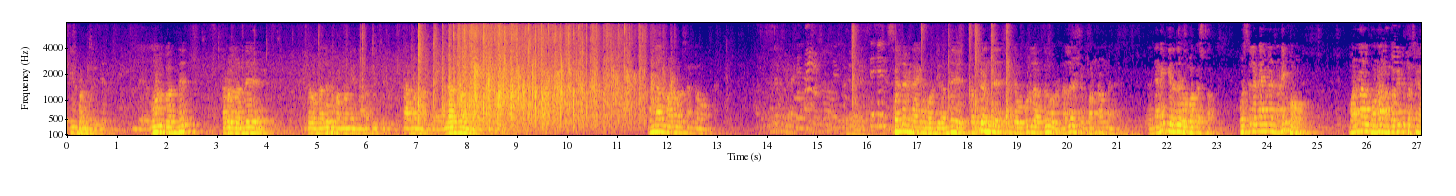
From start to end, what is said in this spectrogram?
ஃபீல் பண்ண முடியுது. இந்த ஊருக்கு வந்து கடவுள் வந்து ஏதோ நல்லது பண்ணணும்னு என்ன அனுப்பிச்சு காரணமா இருந்தது எல்லாருக்கும் முன்னாள் மாணவர் சங்கம். செல்ல விநாயகமூர்த்தி வந்து ஃபர்ஸ்ட் வந்து இந்த ஊர்ல வந்து ஒரு நல்ல விஷயம் பண்ணணும்னு நினைக்கிறது ரொம்ப கஷ்டம். ஒரு சில டைம்ல நினைப்போம் மறுநாள் போனா நம்ம வீட்டு பிரச்சனை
